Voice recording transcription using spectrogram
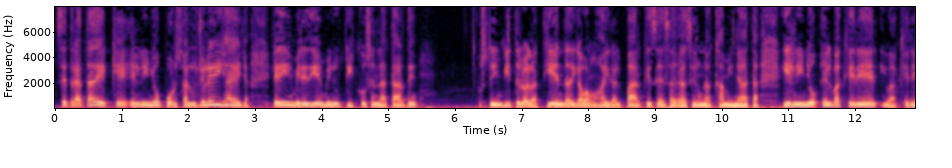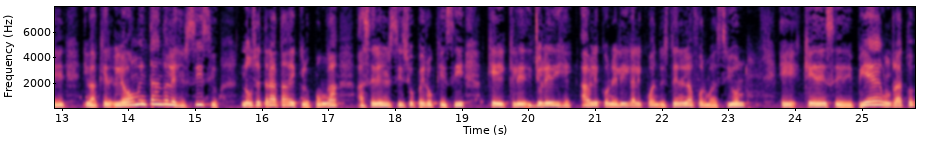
Se trata de que el niño por salud, yo le dije a ella, le dije, mire, 10 minuticos en la tarde usted invítelo a la tienda, diga vamos a ir al parque, se va a hacer una caminata y el niño él va a querer y va a querer y va a querer, le va aumentando el ejercicio. No se trata de que lo ponga a hacer ejercicio, pero que sí, que, que le- yo le dije, hable con él dígale cuando estén en la formación, eh, quédese de pie un rato,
